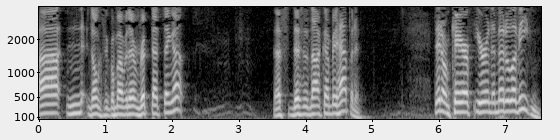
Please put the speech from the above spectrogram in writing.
Uh, n- don't come over there and rip that thing up. That's, this is not going to be happening. They don't care if you're in the middle of eating.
